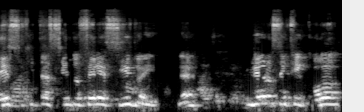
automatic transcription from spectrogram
esse que está sendo oferecido aí. Né? Primeiro, você ficou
